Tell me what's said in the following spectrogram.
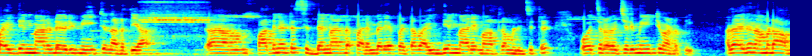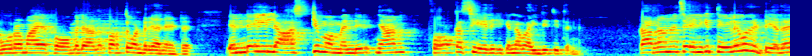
വൈദ്യന്മാരുടെ ഒരു മീറ്റ് നടത്തിയ പതിനെട്ട് സിദ്ധന്മാരുടെ പരമ്പരയപ്പെട്ട വൈദ്യന്മാരെ മാത്രം വിളിച്ചിട്ട് ഓച്ചറ വെച്ചൊരു മീറ്റ് നടത്തി. അതായത് നമ്മുടെ അപൂർവമായ ഫോമുലകൾ പുറത്തു കൊണ്ടുവരാനായിട്ട്. എന്റെ ഈ ലാസ്റ്റ് മൊമെന്റിൽ ഞാൻ ഫോക്കസ് ചെയ്തിരിക്കുന്ന വൈദ്യുതി തന്നെ. കാരണം എന്ന് വെച്ചാൽ എനിക്ക് തെളിവ് കിട്ടിയത്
